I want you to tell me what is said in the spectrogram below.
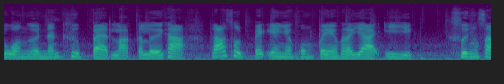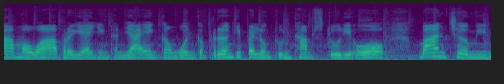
ตัวเงินนั้นคือ 8 หลักกันเลยค่ะ ล่าสุดเป็กเองยังคงเปย์ภรรยาอีก ซึ่งทราบมาว่าภรรยาหญิงธัญญาเองกังวลกับเรื่องที่ไปลงทุนทำสตูดิโอบ้านเชอร์มิน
